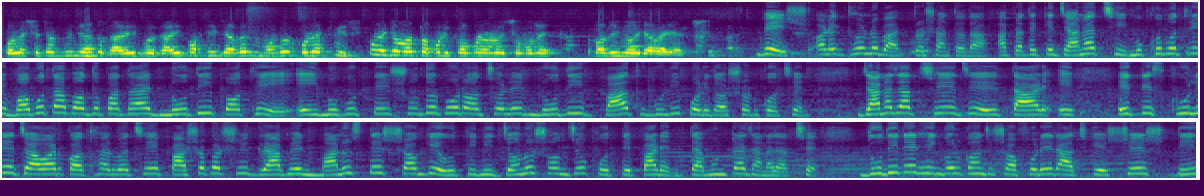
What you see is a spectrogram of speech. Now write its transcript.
ফলে সেটা তিনি হয়তো গাড়ি গাড়ি যাবেন। মনে করে একটি স্কুলে যাওয়ার তো পরিকল্পনা রয়েছে বলে প্রাথমিকভাবে জানা যাচ্ছে। বেশ, অনেক ধন্যবাদ প্রশান্ত দা। আপনাদেরকে জানাচ্ছি, মুখ্যমন্ত্রী মমতা বন্দ্যোপাধ্যায় নদী পথে এই মুহূর্তে সুন্দরবন অঞ্চলের নদী বাঁধগুলি পরিদর্শন করছেন। জানা যাচ্ছে যে তার একটি স্কুলে যাওয়ার কথা রয়েছে। পাশাপাশি গ্রামের মানুষদের সঙ্গেও তিনি জনসংযোগ করতে পারেন, তেমনটা জানা যাচ্ছে। দুদিনের হিঙ্গলগঞ্জ সফরের আজকের শেষ দিন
